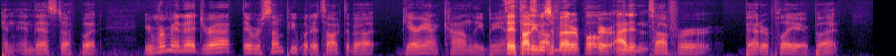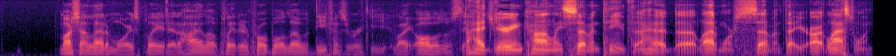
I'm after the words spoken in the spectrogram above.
and and that stuff." But you remember in that draft, there were some people that talked about Gareon Conley being they thought he was a better player. I didn't. tougher, better player, but Marshon Lattimore has played at a high level, played at a Pro Bowl level, defensive rookie, like all of those things. I had Gareon Conley 17th. I had uh, Lattimore 7th that year. All right, last one.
